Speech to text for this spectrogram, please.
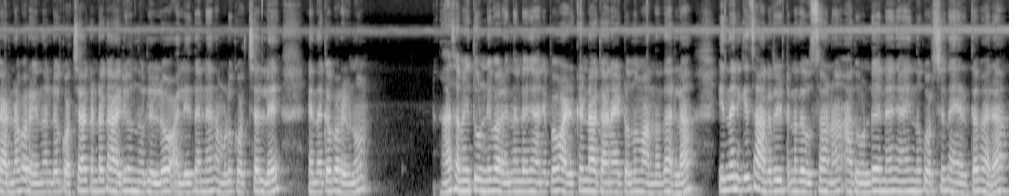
കരുണ പറയുന്നുണ്ട് കൊച്ചാക്കേണ്ട കാര്യമൊന്നുമില്ലല്ലോ. അല്ലെങ്കിൽ തന്നെ നമ്മൾ കൊച്ചല്ലേ? എന്നൊക്കെ പറയണു ആ സമയത്ത് ഉണ്ണി പറയുന്നുണ്ട് ഞാനിപ്പോൾ വഴക്കുണ്ടാക്കാനായിട്ടൊന്നും വന്നതല്ല. ഇന്ന് എനിക്ക് സാലറി കിട്ടുന്ന ദിവസമാണ് അതുകൊണ്ട് തന്നെ ഞാൻ ഇന്ന് കുറച്ച് നേരത്തെ വരാം.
